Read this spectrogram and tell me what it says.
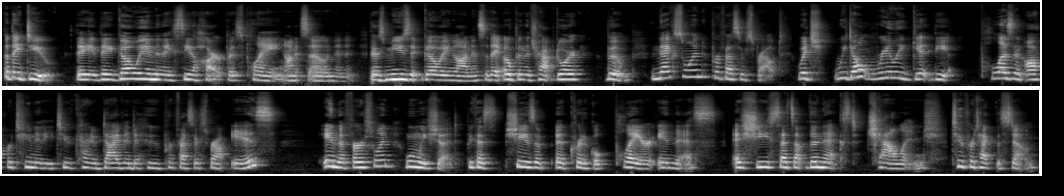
But they do. They, they go in and they see the harp is playing on its own and there's music going on and so they open the trap door boom next one professor sprout which we don't really get the pleasant opportunity to kind of dive into who professor sprout is in the first one when we should, because she is a, a critical player in this as she sets up the next challenge to protect the stone.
